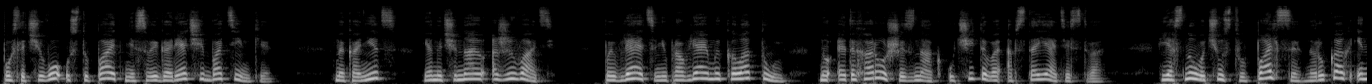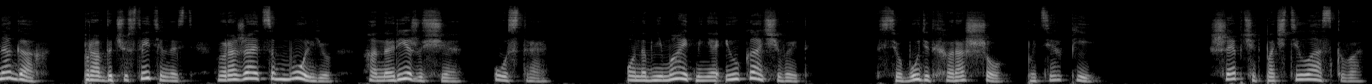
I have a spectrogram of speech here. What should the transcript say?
после чего уступает мне свои горячие ботинки. Наконец, я начинаю оживать. Появляется неуправляемый колотун, но это хороший знак, учитывая обстоятельства. Я снова чувствую пальцы на руках и ногах. Правда, чувствительность выражается болью, она режущая, острая. Он обнимает меня и укачивает. «Все будет хорошо, потерпи». Шепчет почти ласково.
